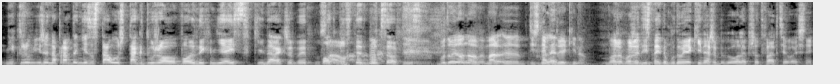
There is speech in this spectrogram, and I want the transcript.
niektórzy mówili, że naprawdę nie zostało już tak dużo wolnych miejsc w kinach, żeby Zostało. podbić ten box office. Budują nowe, Mar y, Disney Ale buduje kino. Może, może Disney dobuduje kina, żeby było lepsze otwarcie właśnie.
